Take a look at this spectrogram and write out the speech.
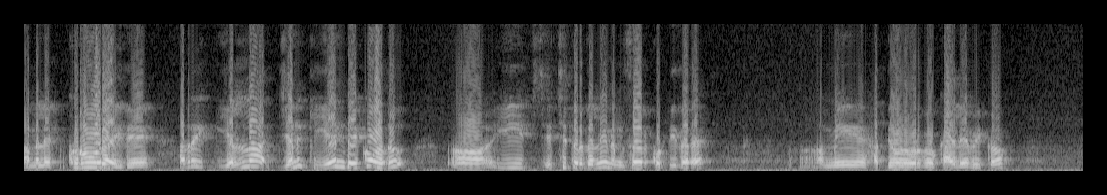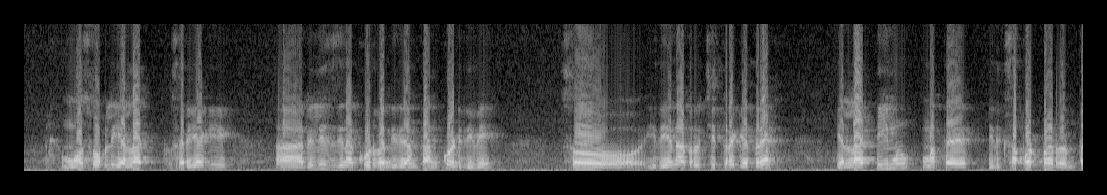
ಆಮೇಲೆ ಕ್ರೂರ ಇದೆ. ಅಂದ್ರೆ ಎಲ್ಲ ಜನಕ್ಕೆ ಏನ್ ಬೇಕೋ ಅದು ಈ ಚಿತ್ರದಲ್ಲಿ ನಮ್ ಸರ್ ಕೊಟ್ಟಿದ್ದಾರೆ. ಮೇ ಹದಿನೇಳವರೆಗೂ ಕಾಯಲೇಬೇಕು. ಮೋಸ್ಟ್ ಪ್ರಾಬ್ಲಿ ಎಲ್ಲ ಸರಿಯಾಗಿ ರಿಲೀಸ್ ದಿನ ಕೂಡ ಬಂದಿದೆ ಅಂತ ಅನ್ಕೊಂಡಿದೀವಿ. ಸೊ ಇದೇನಾದರೂ ಚಿತ್ರ ಗೆದ್ರೆ ಎಲ್ಲ ಟೀಮು ಮತ್ತೆ ಇದಕ್ಕೆ ಸಪೋರ್ಟ್ ಮಾಡಿದಂಥ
